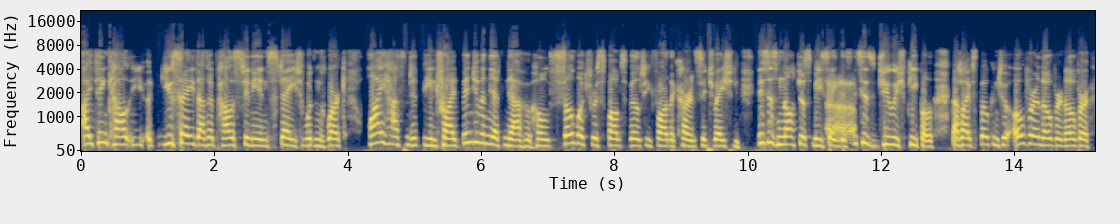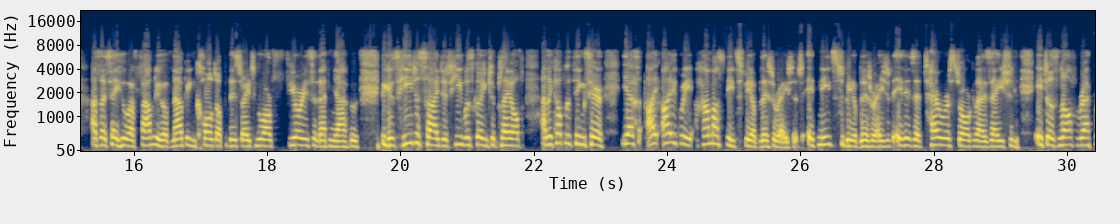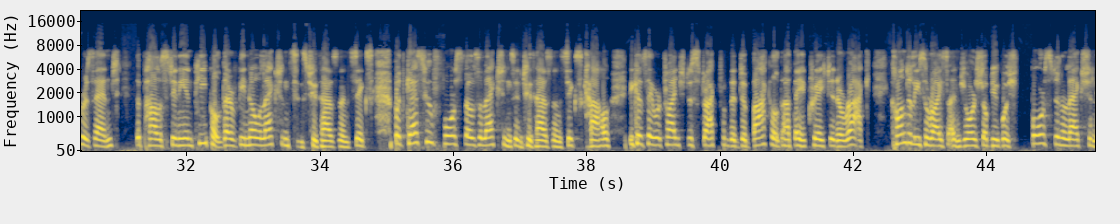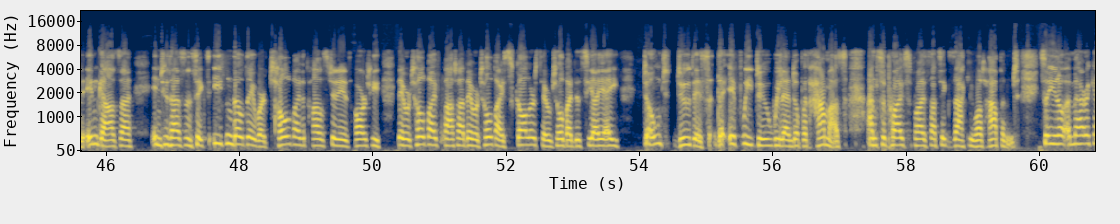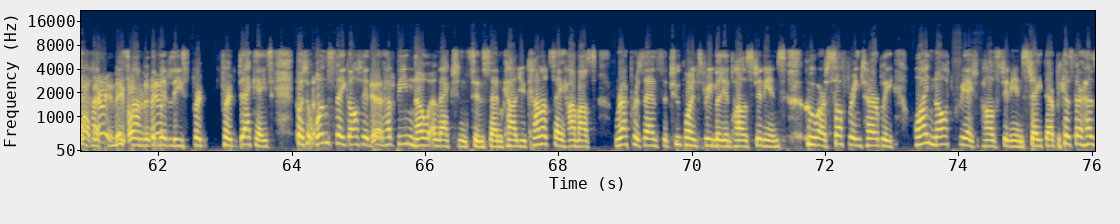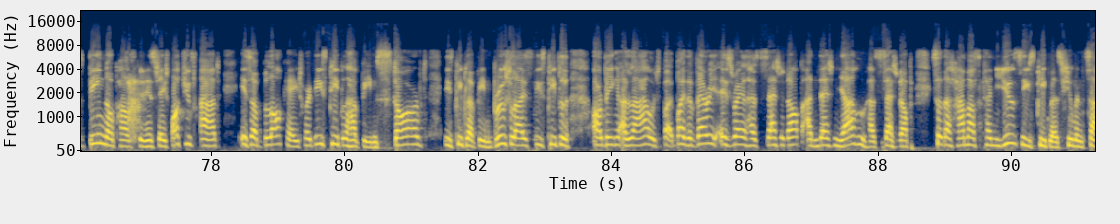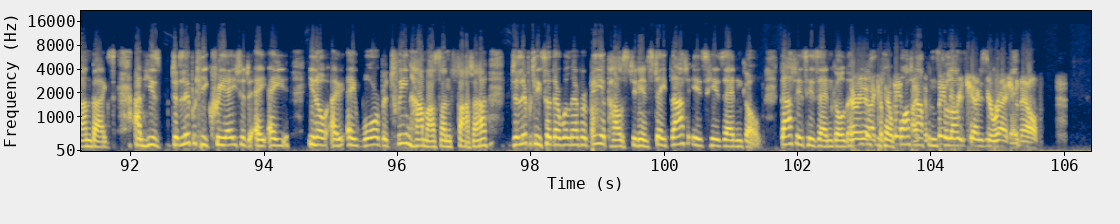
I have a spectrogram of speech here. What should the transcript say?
I think, Hal, you, you say that a Palestinian state wouldn't work. Why hasn't it been tried? Benjamin Netanyahu holds so much responsibility for the current situation. This is not just me saying this. Uh. This is Jewish people that I've spoken to over and over and over, as I say, who have family who have now been called up in Israel, who are furious at Netanyahu because he decided he was going to play off. And a couple of things here. Yes, I, I agree. Hamas needs to be obliterated. It needs to be obliterated. It is a terrorist organization. It does not represent the Palestinian people. There have been no elections since 2006. But guess who forced those elections in 2006, Cal? Because they were trying to distract from the debacle that they had created in Iraq. Condoleezza Rice and George W. Bush forced an election in Gaza in 2006, even though they were told by the Palestinian Authority, they were told by Fatah, they were told by scholars, they were told by the CIA, don't do this. If we do, we'll end up with Hamas. And surprise, surprise, that's exactly what happened. So, you know, America Well, has mishandled the. Middle East for for decades. But once they got in, there have been no elections since then, Cal. You cannot say Hamas represents the 2.3 million Palestinians who are suffering terribly. Why not create a Palestinian state there? Because there has been no Palestinian state. What you've had is a blockade where these people have been starved, these people have been brutalized, these people are being allowed by, by the very Israel has set it up and Netanyahu has set it up so that Hamas can use these people as human sandbags. And he's deliberately created a, a you know, a, a war between Hamas and Fatah, deliberately so there will never be a Palestinian state. That is his end goal. That is his end goal. That he doesn't care complete- what I happens completely long reject your rationale.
